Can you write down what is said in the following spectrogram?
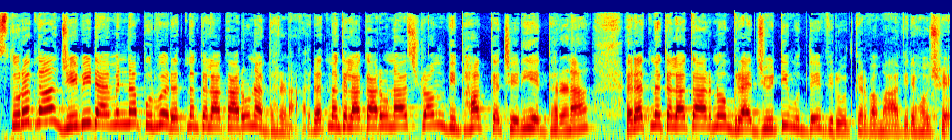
સુરતના જેબી ડાયમંડના પૂર્વ રત્નકલાકારોના ધરણા. રત્ન કલાકારોના શ્રમ વિભાગ કચેરીએ ધરણા. રત્ન કલાકારનો ગ્રેજ્યુએટી મુદ્દે વિરોધ કરવામાં આવી રહ્યો છે.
